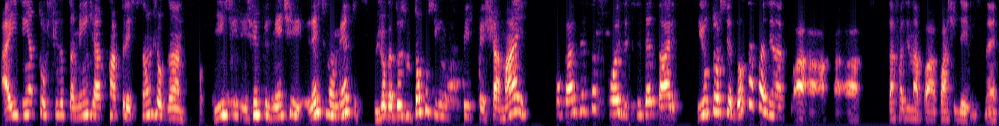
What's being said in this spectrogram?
Aí vem a torcida também já com a pressão jogando. E simplesmente, nesse momento, os jogadores não estão conseguindo fechar mais por causa dessas coisas, esses detalhes. E o torcedor está fazendo a, a, a, tá fazendo a, parte deles, né?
